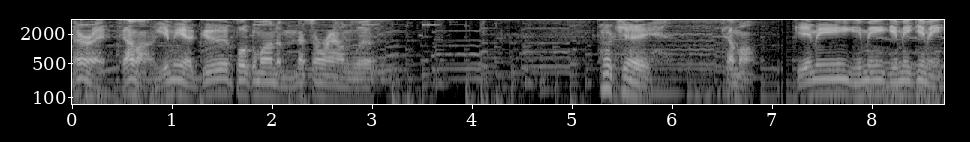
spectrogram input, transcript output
Alright, come on, give me a good Pokemon to mess around with. Okay, come on. Gimme, gimme, gimme, gimme.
